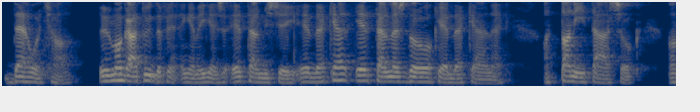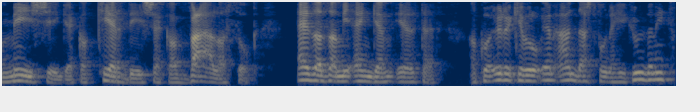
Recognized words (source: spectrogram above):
De hogyha ő magát úgy definiálja, engem igenis értelmiség érdekel, értelmes dolgok érdekelnek, a tanítások, a mélységek, a kérdések, a válaszok. Ez az, ami engem éltet. Akkor örökkévaló olyan áldást fog neki küldeni,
